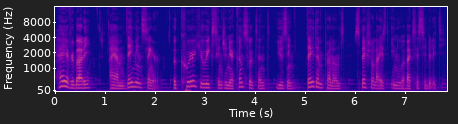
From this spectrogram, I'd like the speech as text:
Hey everybody, I am Damien Senger, a queer UX engineer consultant using they them pronouns specialized in web accessibility.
